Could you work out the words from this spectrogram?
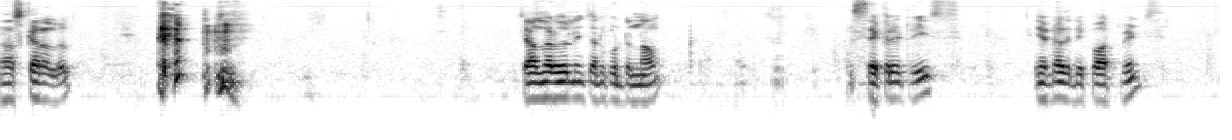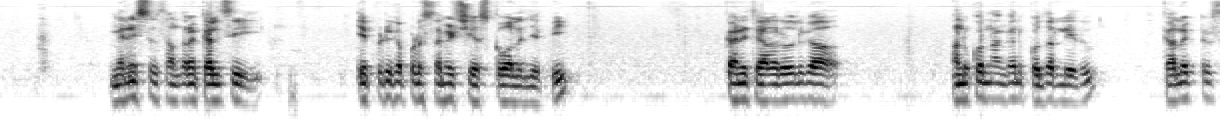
నమస్కారాలు. చాలా రోజుల నుంచి అనుకుంటున్నాం. Secretaries head of the departments ministers అందరం కలిసి ఎప్పటికప్పుడు సబ్మిట్ చేసుకోవాలని చెప్పి కానీ చాలా రోజులుగా అనుకున్నాం కానీ కుదరలేదు. కలెక్టర్స్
